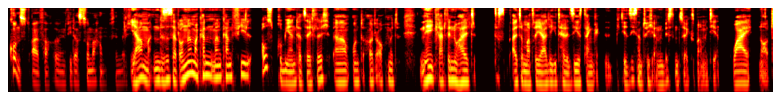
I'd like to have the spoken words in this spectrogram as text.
Kunst einfach irgendwie das zu machen, finde ich. Ja, man, das ist halt auch, ne, man kann, man kann viel ausprobieren tatsächlich äh, und halt auch mit, nee, gerade wenn du halt das alte Material digitalisierst, dann bietet es sich natürlich an, ein bisschen zu experimentieren. Why not?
